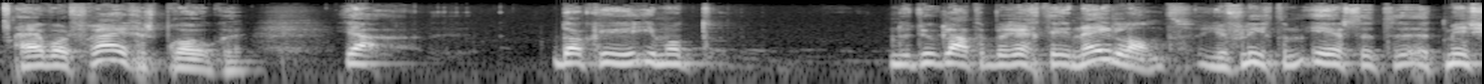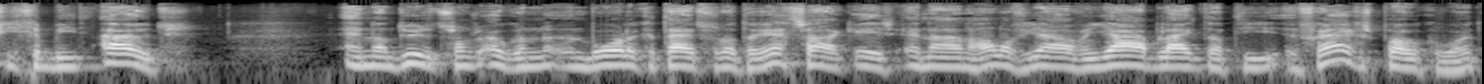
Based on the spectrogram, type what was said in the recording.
Hij wordt vrijgesproken. Ja, dan kun je iemand natuurlijk laten berechten in Nederland. Je vliegt hem eerst het, het missiegebied uit. En dan duurt het soms ook een, een, behoorlijke tijd voordat de rechtszaak is. En na een half jaar of een jaar blijkt dat hij vrijgesproken wordt.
